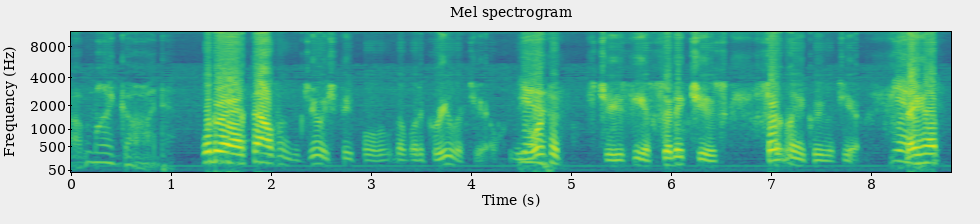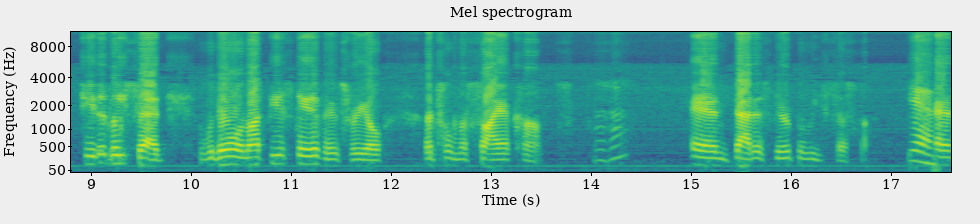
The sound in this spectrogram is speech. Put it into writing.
oh my God. Well, there are thousands of Jewish people that would agree with you. The Yes. Orthodox Jews, the Hasidic Jews, certainly agree with you. Yeah. They have repeatedly said there will not be a state of Israel until Messiah comes. hmm And that is their belief system. Yes. And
